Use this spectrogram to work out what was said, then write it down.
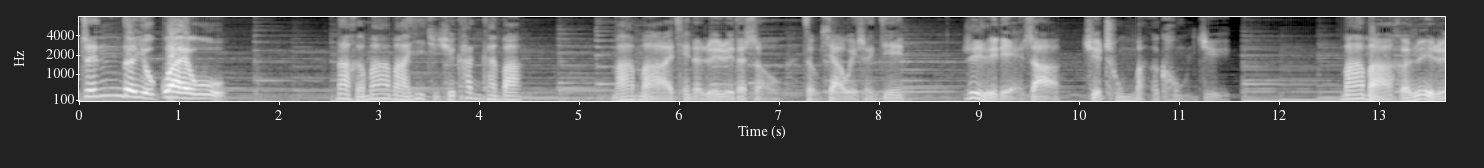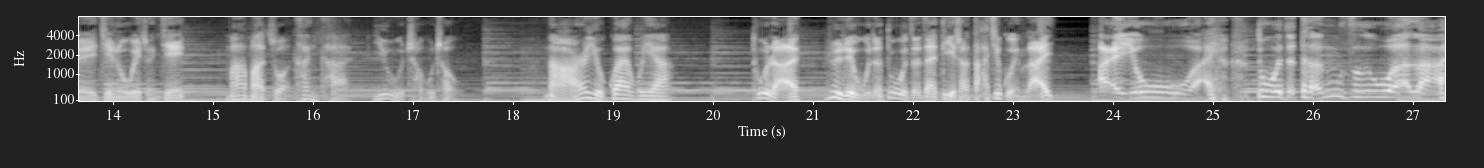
真的有怪物。那和妈妈一起去看看吧。妈妈牵着瑞瑞的手走下卫生间，瑞瑞脸上却充满了恐惧。妈妈和瑞瑞进入卫生间，妈妈左看看。又瞅瞅，哪儿有怪物呀？突然，瑞瑞捂着肚子在地上打起滚来。哎呦，哎呀，肚子疼死我了！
